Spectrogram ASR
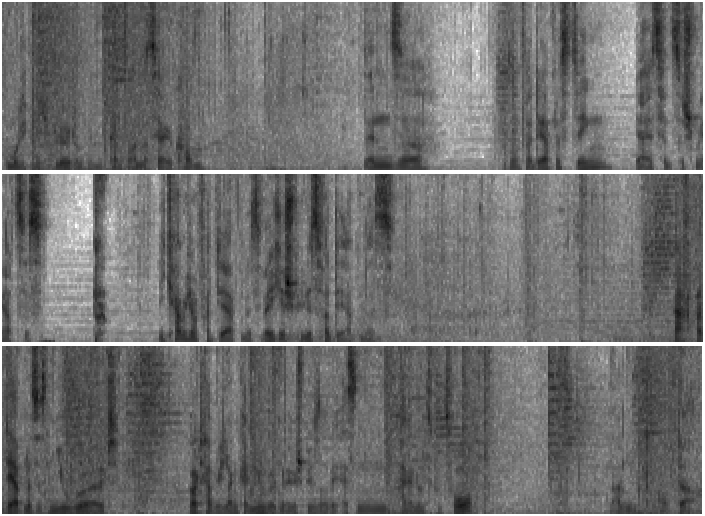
Vermutlich bin ich blöd und bin ganz woanders hergekommen. Sense. So ein Verderbnis-Ding. Ja, Essenz des Schmerzes. Wie kam ich auf Verderbnis? Welches Spiel ist Verderbnis? Ach, Verderbnis ist New World. Gott, habe ich lange kein New World mehr gespielt. So, wir essen, heilen uns kurz hoch. Dann auf da.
